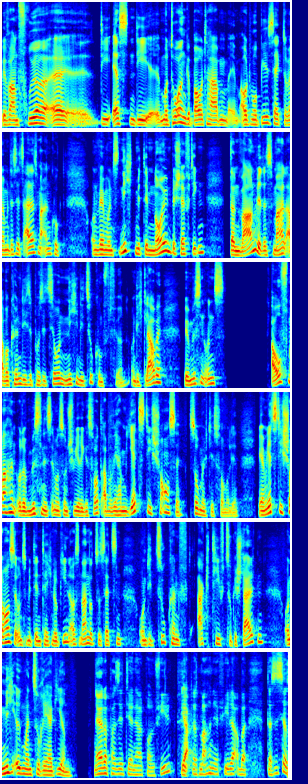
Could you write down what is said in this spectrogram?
Wir waren früher äh, die Ersten, die Motoren gebaut haben im Automobilsektor, wenn man das jetzt alles mal anguckt. Und wenn wir uns nicht mit dem Neuen beschäftigen, dann waren wir das mal, aber können diese Position nicht in die Zukunft führen. Und ich glaube, wir müssen uns aufmachen, oder müssen ist immer so ein schwieriges Wort, aber wir haben jetzt die Chance, so möchte ich es formulieren, wir haben jetzt die Chance, uns mit den Technologien auseinanderzusetzen und die Zukunft aktiv zu gestalten und nicht irgendwann zu reagieren. Ja, da passiert ja in Heilbronn viel. Ja. Das machen ja viele, aber das ist ja,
